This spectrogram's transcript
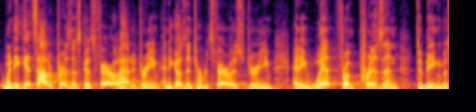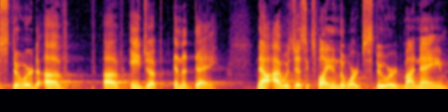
When he gets out of prison, it's because Pharaoh had a dream, and he goes and interprets Pharaoh's dream, and he went from prison to being the steward of, of Egypt in a day. Now, I was just explaining the word steward, my name,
